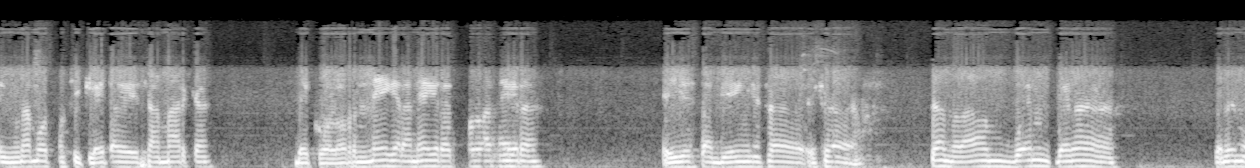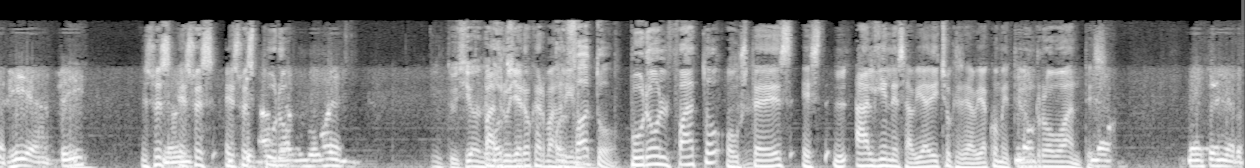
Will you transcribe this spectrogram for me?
en una motocicleta de esa marca, de color negra, negra, toda negra. Ellos también, esa, esa, sea, nos daban buen, buena, buena energía, ¿sí? Eso es, eso es, eso es puro bueno. Intuición. patrullero Carvajalino. Olfato. ¿Puro olfato o ustedes, es- alguien les había dicho que se había cometido No, un robo antes? No, no señor.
